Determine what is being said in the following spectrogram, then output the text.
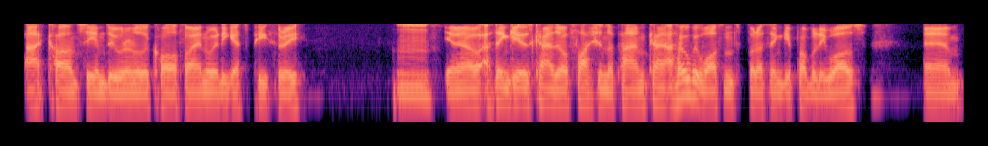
I can't see him doing another qualifying where he gets P three. Mm, You know, I think it was kind of a flash in the pan. Kind I hope it wasn't, but I think it probably was. Um,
